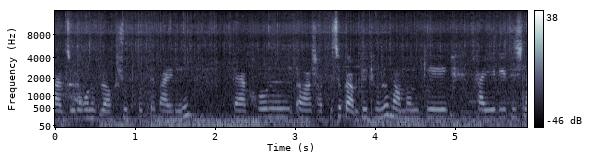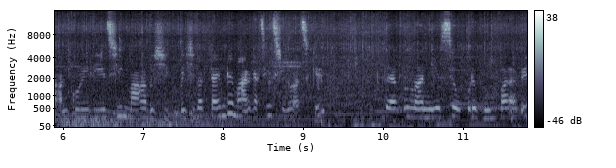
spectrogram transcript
তার জন্য কোনো ব্লগ শ্যুট করতে পারিনি। তো এখন সব কিছু কমপ্লিট হলো। মামামকে খাইয়ে দিয়েছি, স্নান করিয়ে দিয়েছি। মা বেশি বেশিরভাগ টাইমটাই মার কাছেই ছিল আজকে। তো এখন মা নিয়ে এসছে উপরে ঘুম পাড়াবে।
